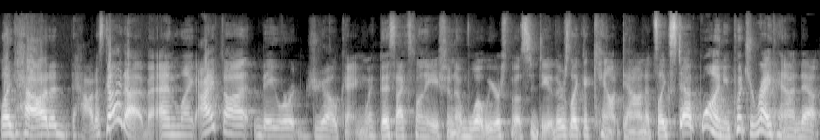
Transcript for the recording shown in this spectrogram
like how to how to skydive. And like i thought they were joking with this explanation of what we were supposed to do. There's like a countdown. It's like step one you put your right hand out.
